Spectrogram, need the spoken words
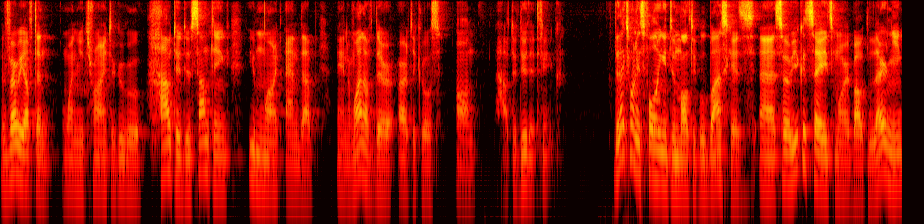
very often when you try to Google how to do something, you might end up in one of their articles on how to do that thing. The next one is falling into multiple baskets, uh, so you could say it's more about learning,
